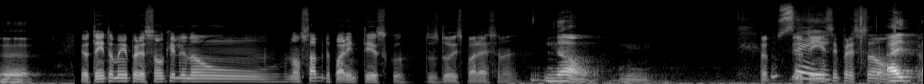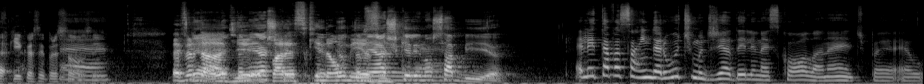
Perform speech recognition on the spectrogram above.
é, Eu tenho também a impressão que ele não não sabe do parentesco dos dois, parece, né? não. Eu, eu sei. tenho essa impressão. Aí- eu fiquei com essa impressão, É. assim. É verdade, É, eu parece que, não eu mesmo. também acho que ele não sabia, Ele tava saindo, era o último dia dele na escola, né? Tipo, é, é o.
